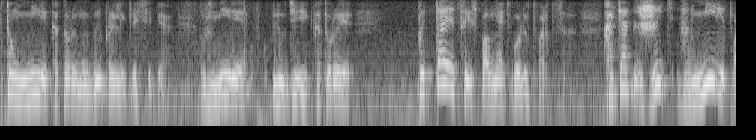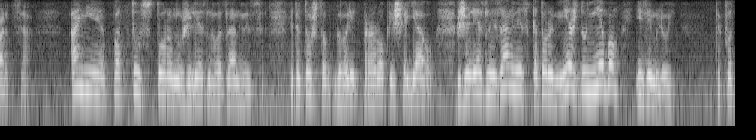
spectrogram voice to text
в том мире, который мы выбрали для себя, в мире людей, которые пытаются исполнять волю Творца, хотят жить в мире Творца, а не по ту сторону железного занавеса. Это то, что говорит пророк Ишаяу. Железный занавес, который между небом и землей. Так вот,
